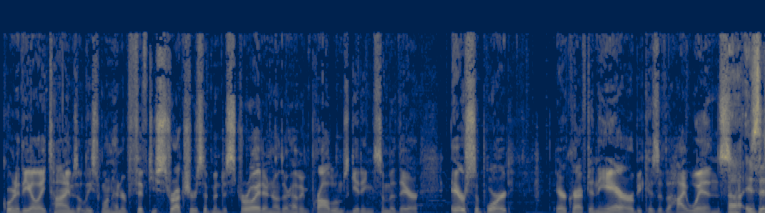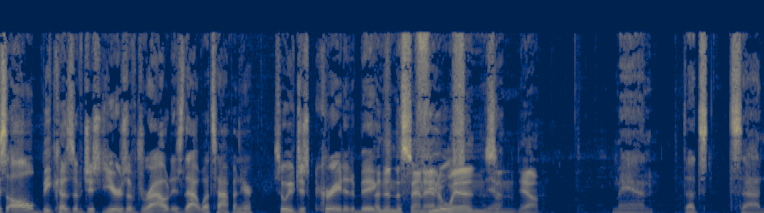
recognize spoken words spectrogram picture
According to the LA Times, at least 150 structures have been destroyed. I know they're having problems getting some of their air support aircraft in the air because of the high winds. Uh, is this all because of just years of drought? Is that what's happened here? So we've just created a big and then the Santa Ana winds, Yeah. and yeah. man, that's sad.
